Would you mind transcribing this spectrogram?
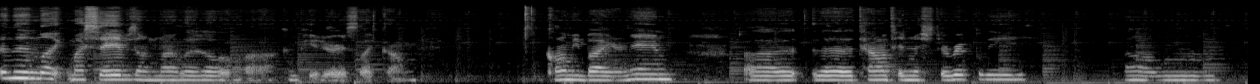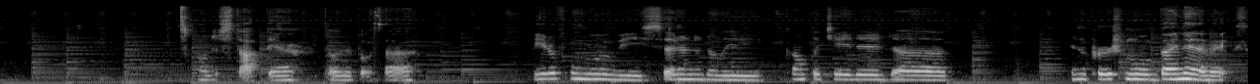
And then like my saves on my little uh, computer is like um, Call Me by Your Name, uh, The Talented Mr. Ripley. Um, I'll just stop there. Those are both uh, beautiful movies set in Italy, complicated uh, interpersonal dynamics.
